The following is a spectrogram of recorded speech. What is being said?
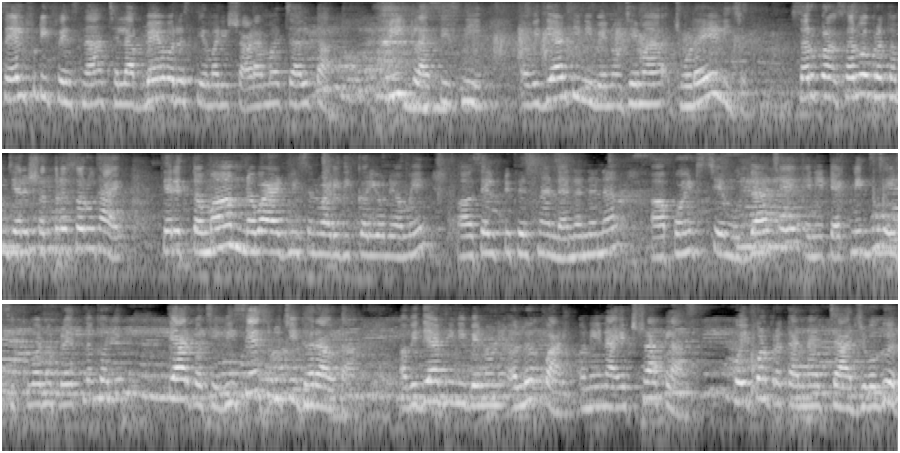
સેલ્ફ ડિફેન્સના છેલ્લા બે વર્ષથી અમારી શાળામાં ચાલતા ફ્રી ક્લાસીસની વિદ્યાર્થીની બહેનો જેમાં જોડાયેલી છે. સર્વ, સર્વપ્રથમ જ્યારે સત્ર શરૂ થાય ત્યારે તમામ નવા એડમિશનવાળી દીકરીઓને અમે સેલ્ફ ડિફેન્સના નાના નાના પોઈન્ટ્સ છે, મુદ્દા છે, એની ટેકનિક્સ છે, એ શીખવાનો પ્રયત્ન કરીએ. ત્યાર પછી વિશેષ રુચિ ધરાવતા વિદ્યાર્થીની બહેનોને અલગ પાડી અને એના એક્સ્ટ્રા ક્લાસ કોઈપણ પ્રકારના ચાર્જ વગર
